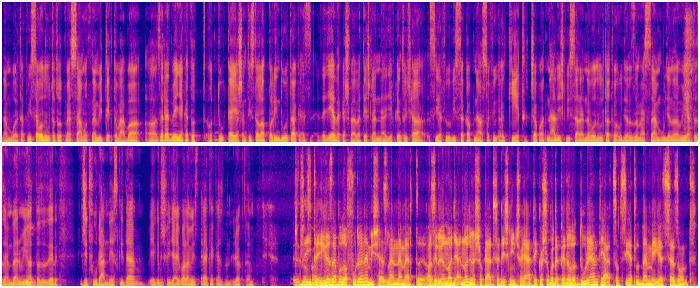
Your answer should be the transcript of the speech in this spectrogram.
nem voltak visszavonultatott messzámot, nem vitték tovább a, az eredményeket, ott, ott teljesen tiszta lappal indultak. Ez, ez egy érdekes felvetés lenne egyébként, hogyha Seattle visszakapná azt, hogy hogy két csapatnál is vissza lenne vonultatva ugyanaz a messzám, ugyanaz miatt az ember miatt, az azért kicsit furán néz ki, de végül is figyelj, valamit el kell kezdeni rögtön. Itt igazából a fura nem is ez lenne, mert azért olyan nagy, nagyon sok átfedés nincs a játékosokban, de például a Durant játszott Seattle-ben még egy szezont.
